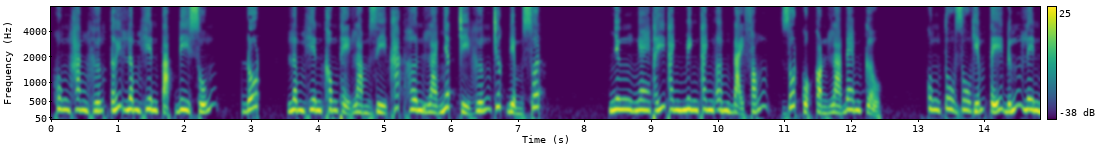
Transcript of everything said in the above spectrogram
hung hăng hướng tới Lâm Hiên tạp đi xuống. Đốt. Lâm Hiên không thể làm gì khác hơn là nhất chỉ hướng trước điểm xuất. Nhưng nghe thấy thanh minh thanh âm đại phóng, rốt cuộc còn là đem cửu. Cung tu du kiếm tế đứng lên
